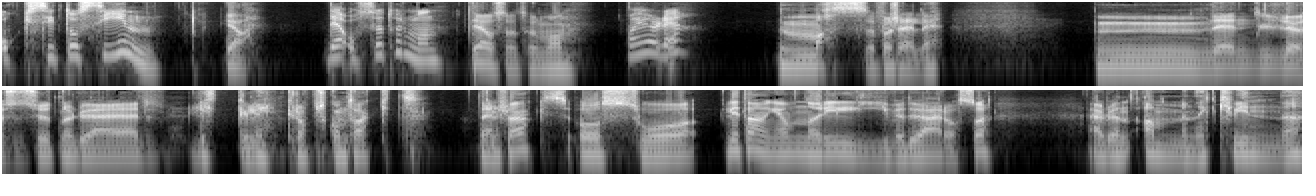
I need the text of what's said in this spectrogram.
oksytocin. Ja, Det er også et hormon. det er også et hormon. Hva gjør det? Masse forskjellig. Mm, Det løses ut når du er lykkelig, kroppskontakt, den slags, og så, litt avhengig av når i livet du er også. Er du en ammende kvinne,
